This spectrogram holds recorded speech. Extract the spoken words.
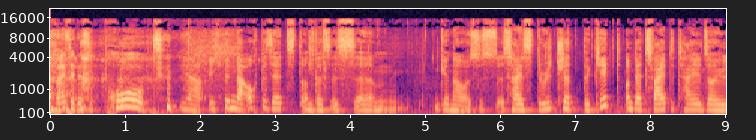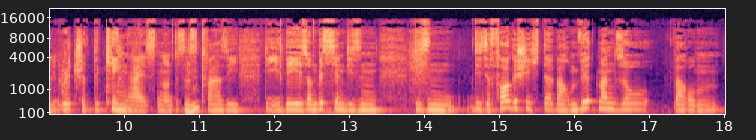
ich weiß ja, dass sie probt. Ja, ich bin da auch besetzt und das ist ähm, genau, es ist es heißt Richard the Kid und der zweite Teil soll Richard the King heißen und es mhm. ist quasi die Idee so ein bisschen diesen diesen diese Vorgeschichte, warum wird man so, warum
